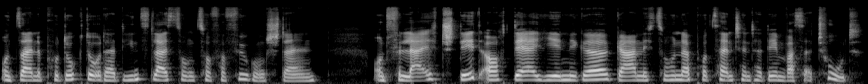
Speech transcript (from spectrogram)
und seine Produkte oder Dienstleistungen zur Verfügung stellen. Und vielleicht steht auch derjenige gar nicht zu 100 Prozent hinter dem, was er tut.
